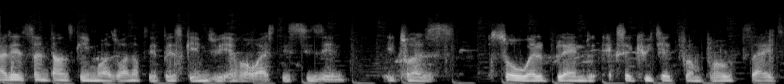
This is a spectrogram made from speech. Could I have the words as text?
Pirates Sundowns game was one of the best games we ever watched this season. It was so well planned, executed from both sides.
